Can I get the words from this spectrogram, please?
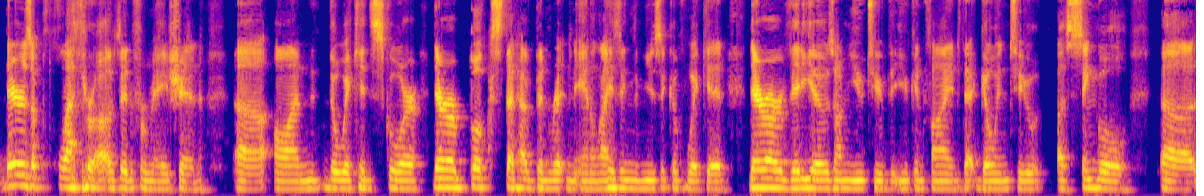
there is a plethora of information uh, on the Wicked score. There are books that have been written analyzing the music of Wicked. There are videos on YouTube that you can find that go into a single uh,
